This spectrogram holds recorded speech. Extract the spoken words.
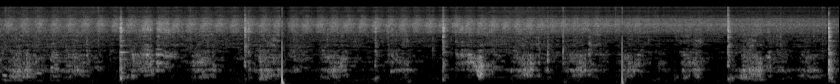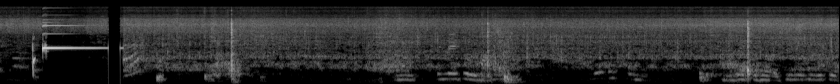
哎，今天够了吗？你再捡点，今天够了。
